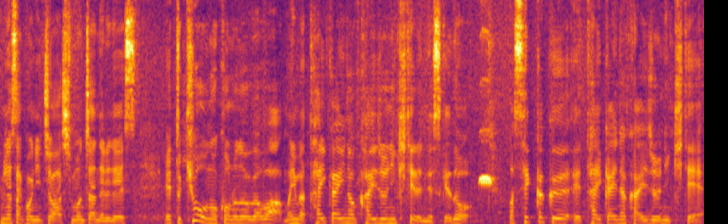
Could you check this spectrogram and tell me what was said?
皆さんこんにちは、しもんチャンネルです。えっと今日のこの動画は、まあ、今大会の会場に来てるんですけど、まあ、せっかく大会の会場に来て、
